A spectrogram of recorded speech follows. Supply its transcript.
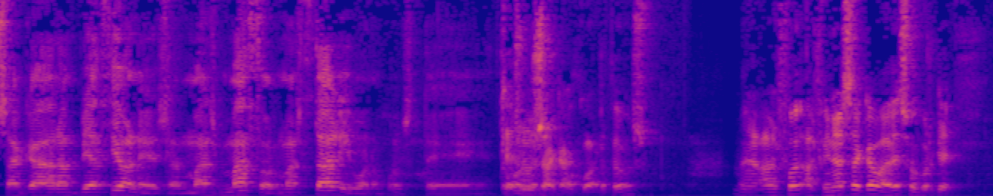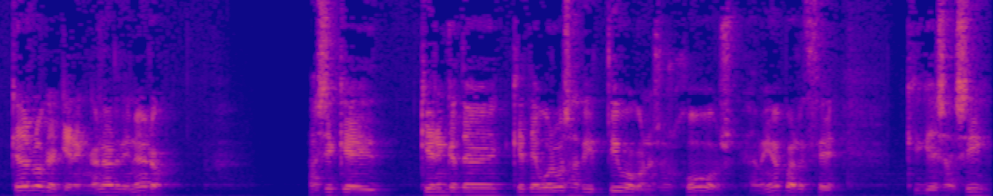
sacar ampliaciones, más mazos, más tal, y bueno, pues te... te vuelves loco. sacacuartos. Al, final se acaba de eso, porque ¿qué es lo que quieren? Ganar dinero. Así que quieren que te, que te vuelvas adictivo con esos juegos. A mí me parece que, que es así,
